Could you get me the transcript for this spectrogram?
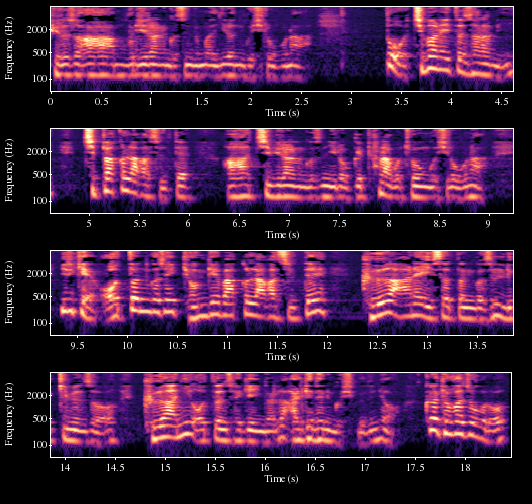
비로소, 아, 물이라는 것은 정말 이런 것이로구나. 또, 집 안에 있던 사람이 집 밖을 나갔을 때, 아, 집이라는 것은 이렇게 편하고 좋은 것이로구나. 이렇게 어떤 것의 경계 밖을 나갔을 때 그 안에 있었던 것을 느끼면서 그 안이 어떤 세계인가를 알게 되는 것이거든요. 그래 결과적으로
